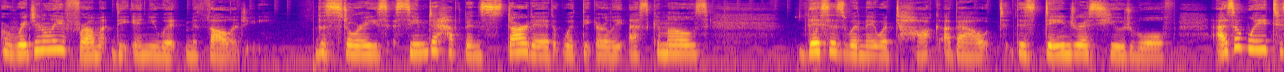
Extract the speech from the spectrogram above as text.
originally from the Inuit mythology. The stories seem to have been started with the early Eskimos. This is when they would talk about this dangerous huge wolf as a way to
